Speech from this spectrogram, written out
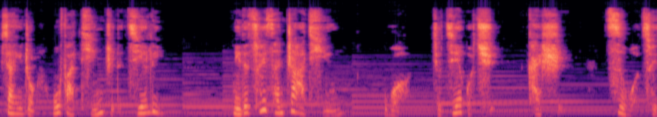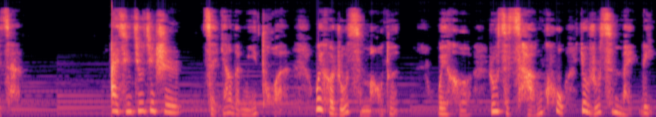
像一种无法停止的接力。你的摧残乍停，我就接过去，开始自我摧残。爱情究竟是怎样的谜团？为何如此矛盾？为何如此残酷又如此美丽？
